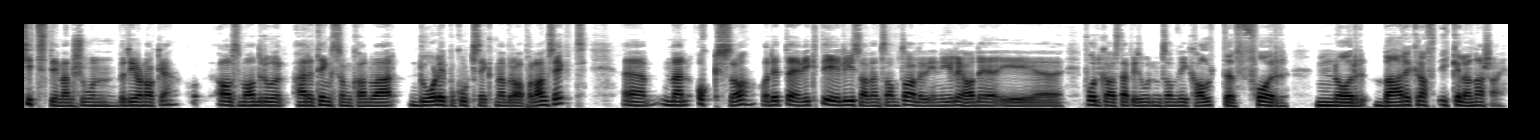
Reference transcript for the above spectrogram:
tidsdimensjonen betyr noe. Altså med andre ord, her er ting som kan være dårlig på kort sikt, men bra på lang sikt. Eh, men også, og dette er viktig i lys av en samtale vi nylig hadde i eh, podkastepisoden som vi kalte for 'Når bærekraft ikke lønner seg'.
